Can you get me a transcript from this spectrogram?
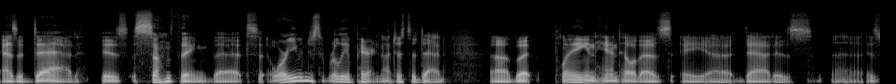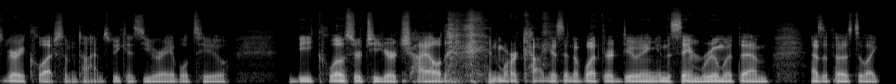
as a dad is something that, or even just really a parent, not just a dad, uh, but playing in handheld as a uh, dad is uh, is very clutch sometimes because you are able to be closer to your child and more cognizant of what they're doing in the same room with them as opposed to like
